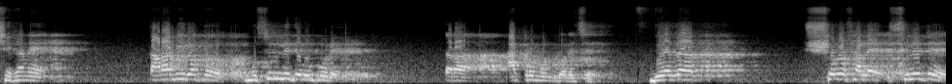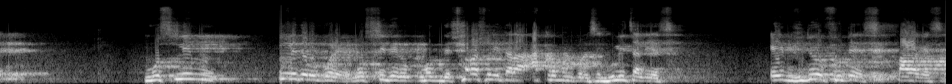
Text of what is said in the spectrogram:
সেখানে তারাবিরত মুসল্লিদের উপরে তারা আক্রমণ করেছে। দুই হাজার সালে সিলেটে মুসলিম মুসল্লিদের উপরে, মসজিদের মধ্যে সরাসরি তারা আক্রমণ করেছে, গুলি চালিয়েছে। এই ভিডিও ফুটেজ পাওয়া গেছে।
